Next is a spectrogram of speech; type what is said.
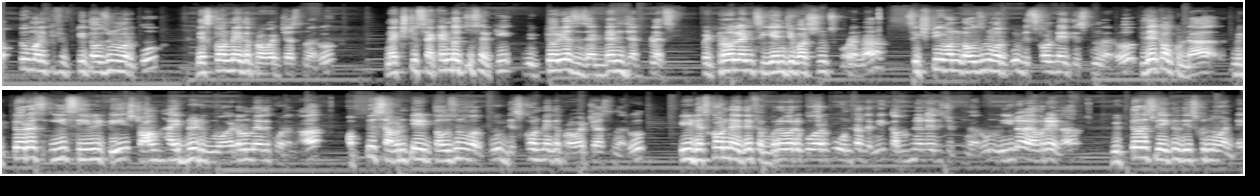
అప్ టు మనకి ఫిఫ్టీ థౌసండ్ వరకు డిస్కౌంట్ అయితే ప్రొవైడ్ చేస్తున్నారు. నెక్స్ట్ సెకండ్ వచ్చేసరికి Victoris Z and Z plus petrol and CNG versions కూడా సిక్స్టీ వన్ థౌసండ్ వరకు డిస్కౌంట్ అయితే ఇస్తున్నారు. ఇదే కాకుండా విక్టోరియస్ ఈ సివిటి స్ట్రాంగ్ హైబ్రిడ్ మోడల్ మీద కూడా up to seventy eight thousand వరకు డిస్కౌంట్ అయితే ప్రొవైడ్ చేస్తున్నారు. ఈ డిస్కౌంట్ అయితే ఫిబ్రవరి వరకు ఉంటుందని కంపెనీలు అయితే చెప్తున్నారు. మీలో ఎవరైనా విక్టోరస్ వెహికల్ తీసుకుందాం అంటే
